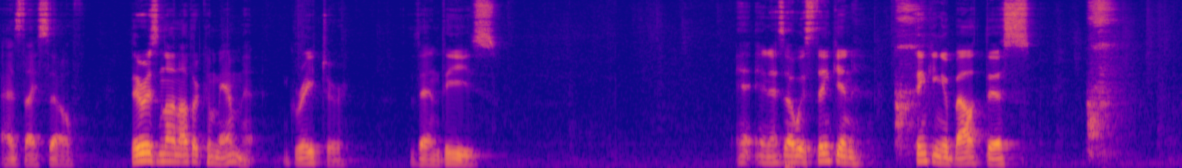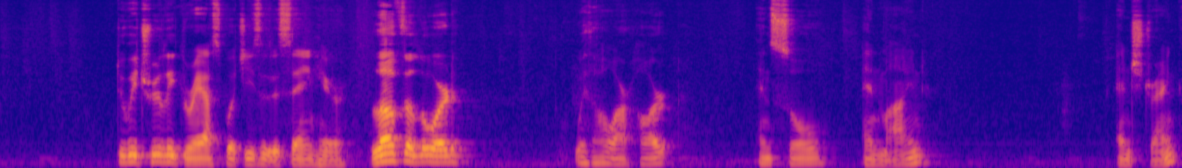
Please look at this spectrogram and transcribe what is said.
as thyself. There is none other commandment greater than these. And, as I was thinking, thinking about this, do we truly grasp what Jesus is saying here? Love the Lord with all our heart, and soul and mind and strength?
